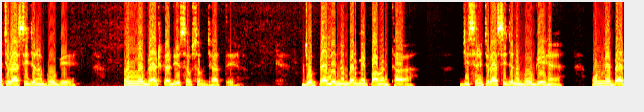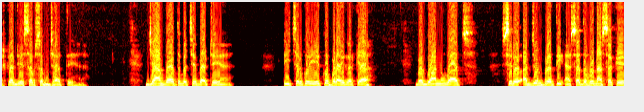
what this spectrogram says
चौरासी जन्म भोगे, उनमें बैठकर ये सब समझाते हैं। जो पहले नंबर में पावन था जिसने चौरासी जन्म भोगे हैं, उनमें बैठकर ये सब समझाते हैं। जहाँ बहुत बच्चे बैठे हैं, टीचर को एक को पढ़ाएगा क्या? भगवान वाच, सिर्फ़ अर्जुन प्रति ऐसा तो हो ना सके।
